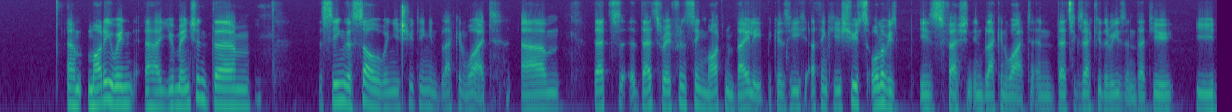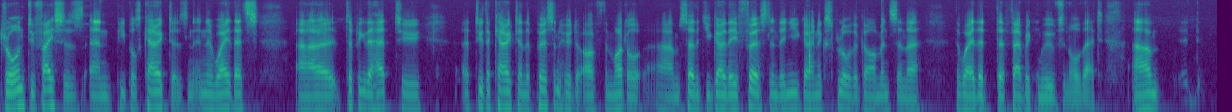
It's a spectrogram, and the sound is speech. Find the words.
Um, Marty, when uh, you mentioned um, seeing the soul when you're shooting in black and white, um, that's that's referencing Martin Bailey because he I think he shoots all of his his fashion in black and white, and that's exactly the reason that you you're drawn to faces and people's characters in, in a way that's uh, tipping the hat to to the character and the personhood of the model, um, so that you go there first, and then you go and explore the garments and the the way that the fabric moves and all that. Um,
